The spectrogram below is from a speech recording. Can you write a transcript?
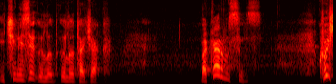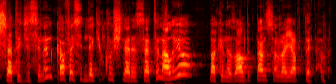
içinizi ılıt, ılıtacak. Bakar mısınız? Kuş satıcısının kafesindeki kuşları satın alıyor. Bakınız aldıktan sonra yaptığına bak.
